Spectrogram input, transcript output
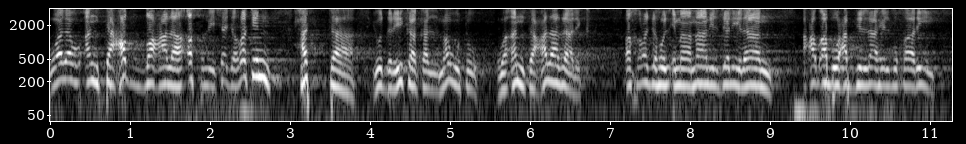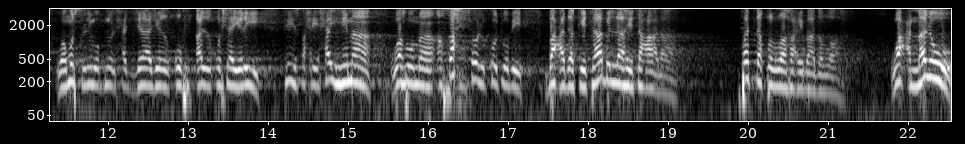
ولو أن تعض على أصل شجرة حتى يدركك الموت وأنت على ذلك. أخرجه الإمامان الجليلان أبو عبد الله البخاري ومسلم بن الحجاج القشيري في صحيحيهما وهما أصح الكتب بعد كتاب الله تعالى. فاتقوا الله عباد الله واعملوا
